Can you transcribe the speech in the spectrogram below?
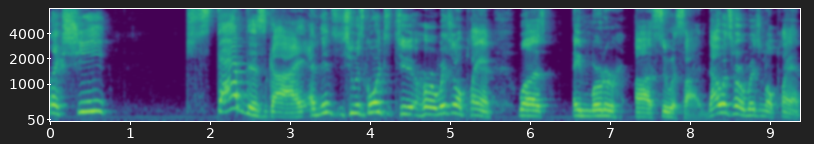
Like she stabbed this guy and then she was going to, to her original plan was a murder uh, suicide. That was her original plan.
